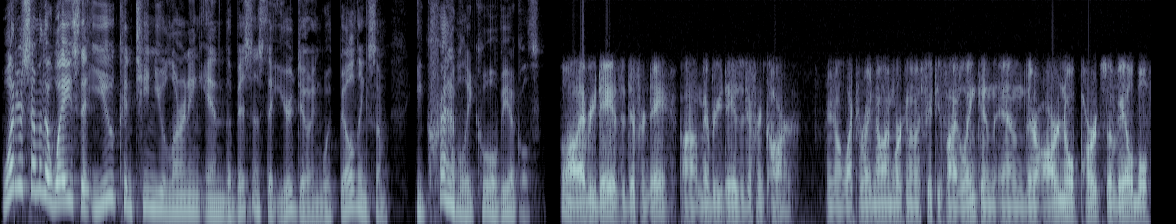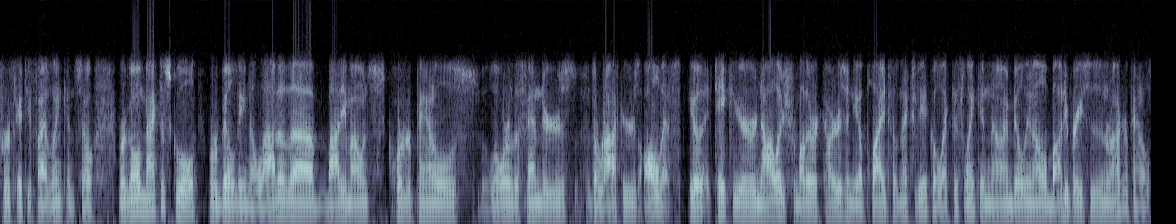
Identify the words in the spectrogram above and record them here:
What are some of the ways that you continue learning in the business that you're doing with building some incredibly cool vehicles? Well, every day is a different day. Um, every day is a different car. You know, like right now, I'm working on a 55 Lincoln, and there are no parts available for 55 Lincoln. So we're going back to school. We're building a lot of the body mounts, quarter panels, lower the fenders, the rockers, all this. You know, take your knowledge from other cars and you apply it to the next vehicle. Like this Lincoln, now I'm building all the body braces and rocker panels.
